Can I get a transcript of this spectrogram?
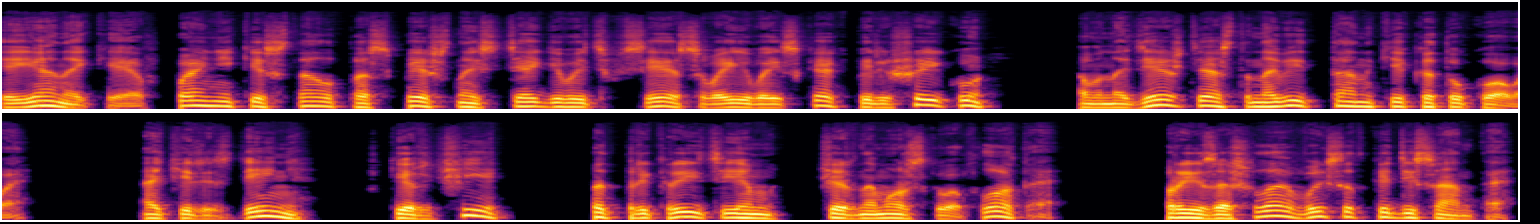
Янеке в панике стал поспешно стягивать все свои войска к перешейку в надежде остановить танки Катукова, а через день Керчи под прикрытием Черноморского флота произошла высадка десанта.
